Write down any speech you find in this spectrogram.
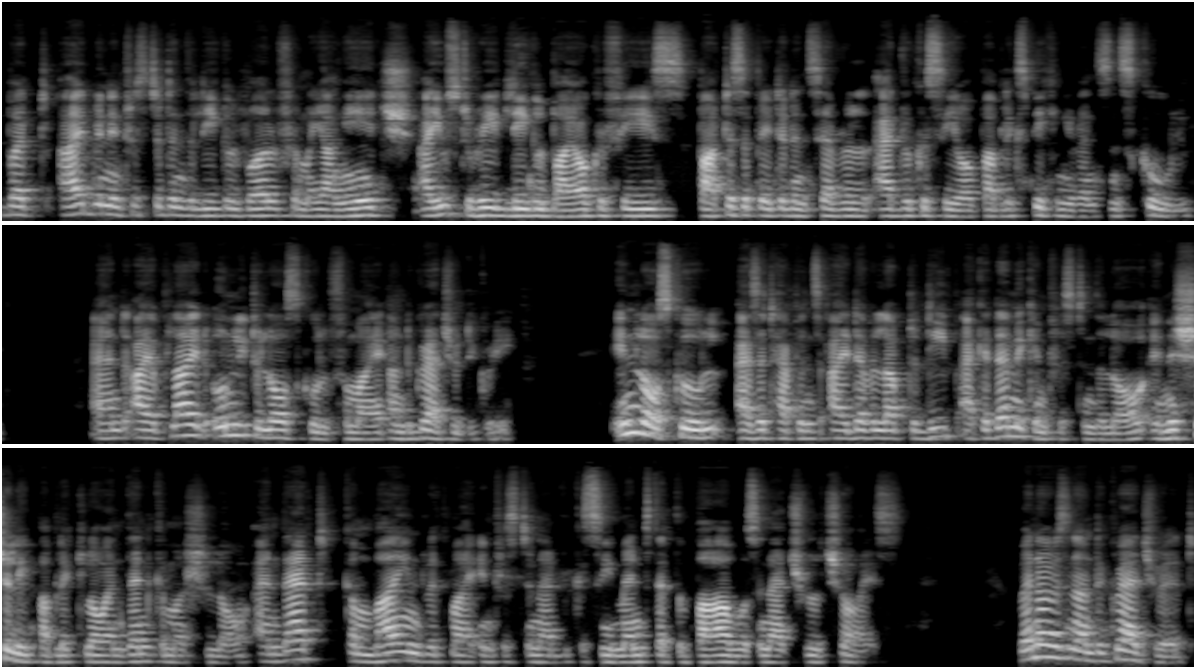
but I'd been interested in the legal world from a young age. I used to read legal biographies, participated in several advocacy or public speaking events in school and I applied only to law school for my undergraduate degree. In law school, as it happens, I developed a deep academic interest in the law, initially public law and then commercial law, and that combined with my interest in advocacy meant that the bar was a natural choice. When I was an undergraduate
